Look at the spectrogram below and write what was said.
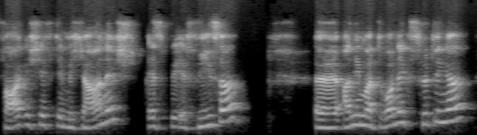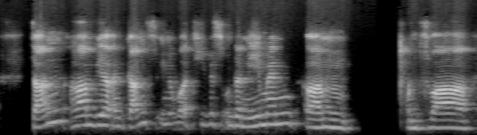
Fahrgeschäfte mechanisch, SBF Visa, äh, Animatronics Hüttinger. Dann haben wir ein ganz innovatives Unternehmen, ähm, und zwar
